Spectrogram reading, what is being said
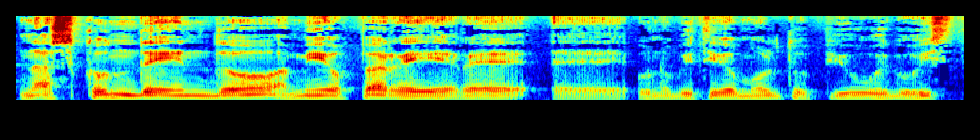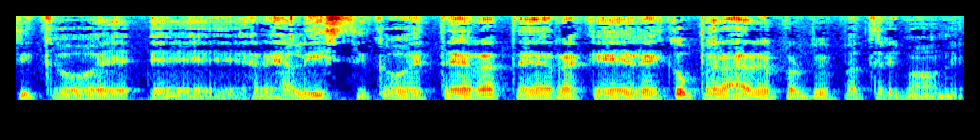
nascondendo, a mio parere, eh, un obiettivo molto più egoistico e, e realistico e terra-terra che è recuperare il proprio patrimonio.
